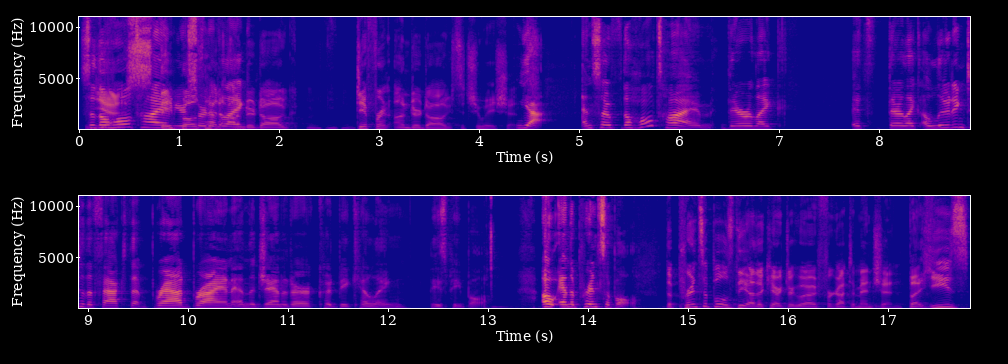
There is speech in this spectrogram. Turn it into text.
So the whole time they you're both sort had of like underdog, different underdog situations. yeah. And so the whole time they're like it's they're like alluding to the fact that Brad, Brian and the janitor could be killing these people. Oh, and the principal. The principal is the other character who I forgot to mention, but he's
